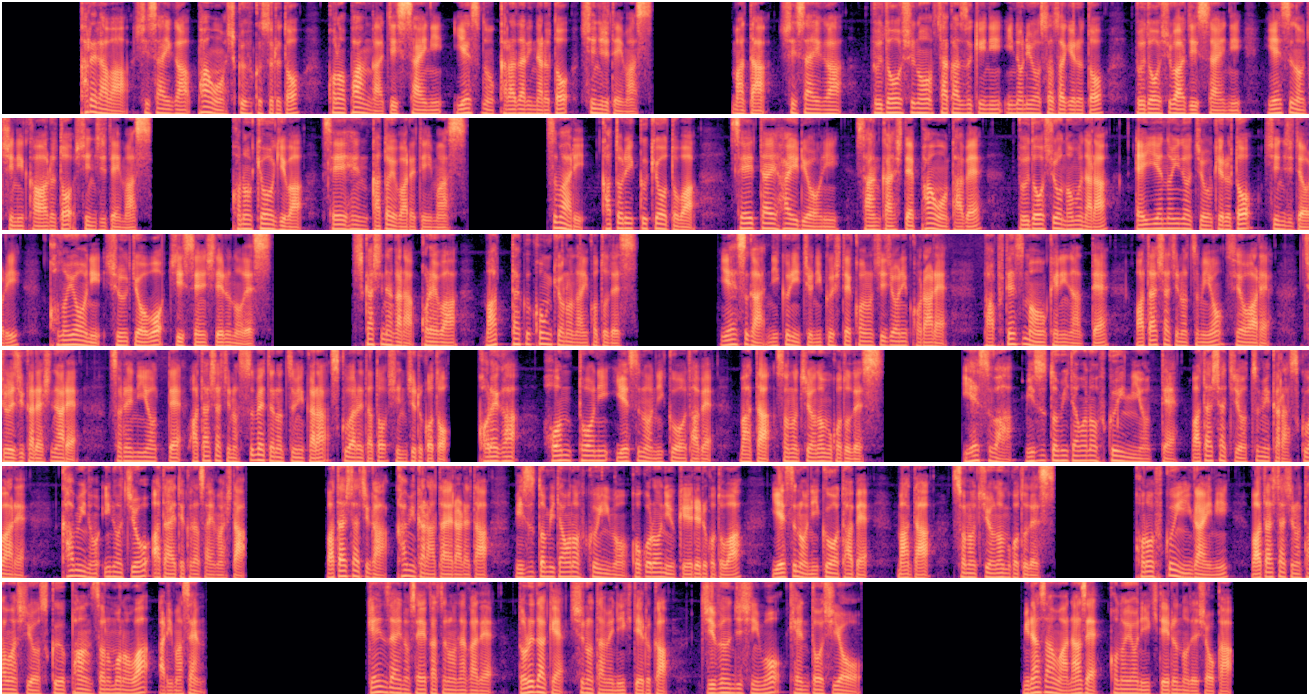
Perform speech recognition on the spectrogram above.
彼らは司祭がパンを祝福すると、このパンが実際にイエスの体になると信じています。また、司祭がブドウ酒の杯に祈りを捧げると、ブドウ酒は実際にイエスの血に変わると信じています。この教義は聖変化と呼ばれています。つまり、カトリック教徒は生体配慮に参加してパンを食べ、ブドウ酒を飲むなら永遠の命を受けると信じており、このように宗教を実践しているのです。しかしながらこれは全く根拠のないことです。イエスが肉に受肉してこの地上に来られ、バプテスマを受けになって、私たちの罪を背負われ、十字架で死なれ、それによって私たちのすべての罪から救われたと信じること。これが本当にイエスの肉を食べ、またその血を飲むことです。イエスは水と御霊の福音によって私たちを罪から救われ、神の命を与えてくださいました。私たちが神から与えられた水と御霊の福音を心に受け入れることは、イエスの肉を食べ、またその血を飲むことです。この福音以外に私たちの魂を救うパンそのものはありません。現在の生活の中でどれだけ主のために生きているか自分自身を検討しよう。皆さんはなぜこの世に生きているのでしょうか？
